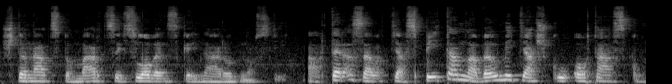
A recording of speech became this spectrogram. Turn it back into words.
14. marci slovenskej národnosti. A teraz sa ťa spýtam na veľmi ťažkú otázku. E,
